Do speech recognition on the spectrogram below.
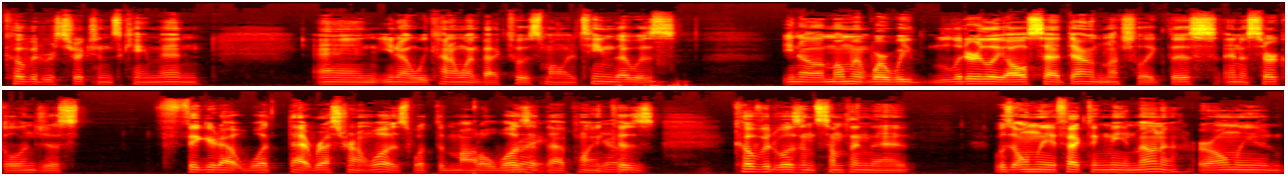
COVID restrictions came in, and you know we kind of went back to a smaller team. That was, you know, a moment where we literally all sat down, much like this, in a circle and just figured out what that restaurant was, what the model was Right. at that point, Yeah. COVID wasn't something that was only affecting me and Mona, or only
